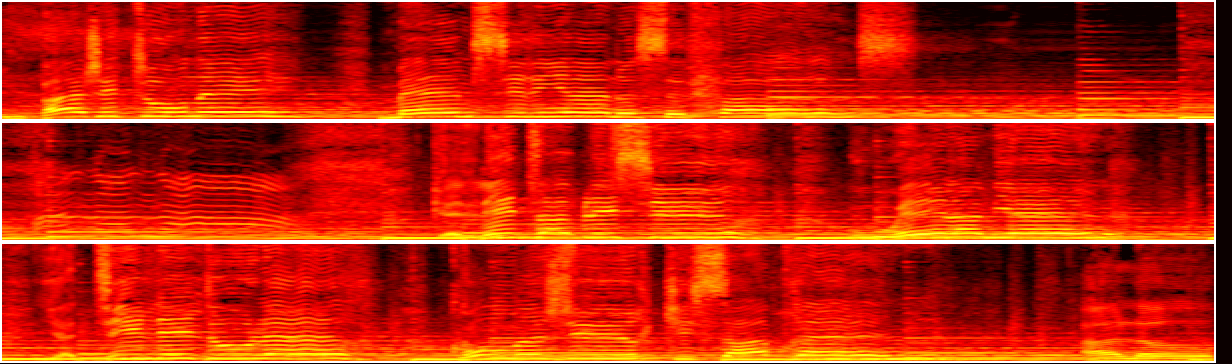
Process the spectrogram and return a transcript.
une page est tournée, même si rien ne s'efface. Quelle est ta blessure? Où est la mienne? Y a-t-il des douleurs qu'on mesure qui s'apprennent? Alors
